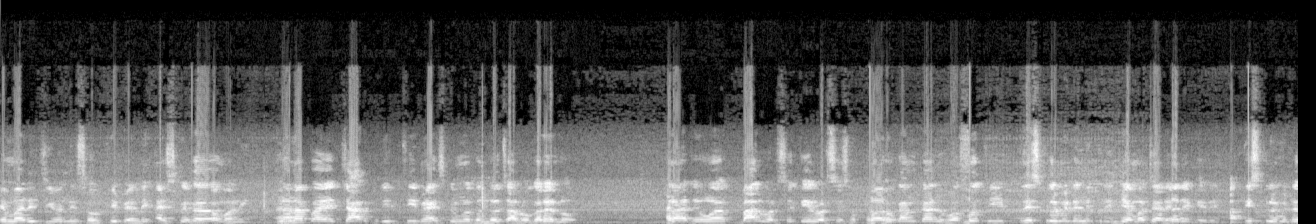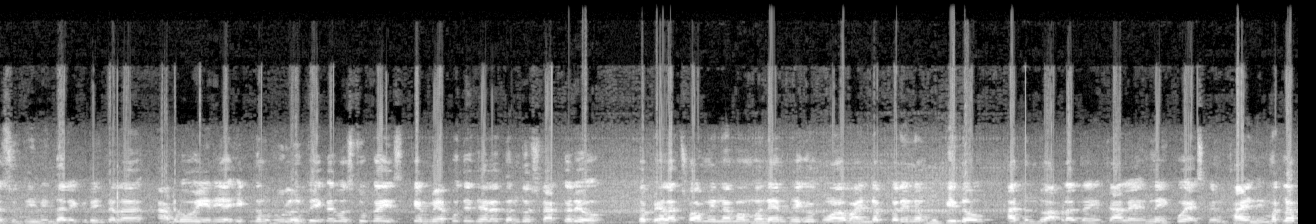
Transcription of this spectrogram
એ મારી જીવનની સૌથી પહેલી આઈસ્ક્રીમની કમાણી. નાના પાયે ચાર ફ્રીજથી મેં આઈસ્ક્રીમનો ધંધો ચાલુ કરેલો. અને આજે હું બાર વર્ષે તેર વર્ષે સફળ મારું કામકાજ વર્ષોથી ત્રીસ કિલોમીટરની ત્રિજ્યામાં ચારે દરેક એરિયા ત્રીસ કિલોમીટર સુધીની દરેક રેન્જ પહેલાં આપણો એરિયા એકદમ રૂરલ તો એક જ વસ્તુ કહીશ કે મેં પોતે જ્યારે ધંધો સ્ટાર્ટ કર્યો તો પહેલાં છ મહિનામાં મને એમ થઈ ગયું કે હું આ વાઇન્ડ અપ કરીને મૂકી દઉં. આ ધંધો આપણા ત્યાં ચાલે નહીં. કોઈ આઈસ્ક્રીમ ખાય નહીં. મતલબ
